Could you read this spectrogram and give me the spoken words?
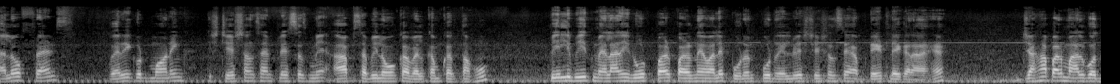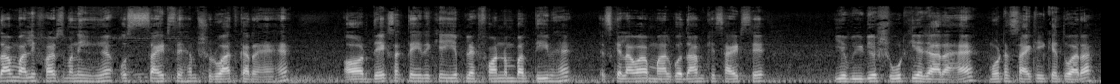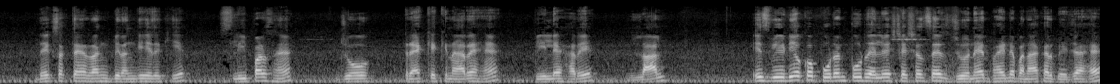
Hello friends very good morning station and places में आप सभी लोगों का वेलकम करता हूँ। पीलीभीत मैलानी रूट पर पड़ने वाले पूरनपुर रेलवे स्टेशन से अपडेट लेकर आए हैं। जहाँ पर मालगोदाम वाली फर्श बनी हुई है, उस साइड से हम शुरुआत कर रहे हैं। और देख सकते हैं, देखिए, ये प्लेटफॉर्म नंबर तीन है। इसके अलावा मालगोदाम के साइड से ये वीडियो शूट किया जा रहा है मोटरसाइकिल के द्वारा। देख सकते हैं, रंग बिरंगे, ये देखिए स्लीपर्स हैं, जो ट्रैक के किनारे हैं, पीले, हरे, लाल। इस वीडियो को पूरनपुर रेलवे स्टेशन से जुनेद भाई ने बनाकर भेजा है।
